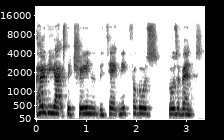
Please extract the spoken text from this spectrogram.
how do you actually train the technique for those those events?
